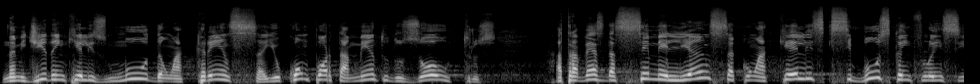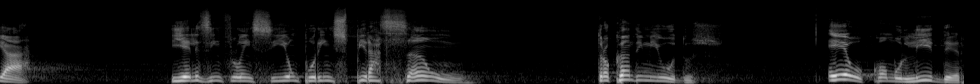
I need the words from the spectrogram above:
na medida em que eles mudam a crença e o comportamento dos outros através da semelhança com aqueles que se busca influenciar. E eles influenciam por inspiração. Trocando em miúdos, eu como líder,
